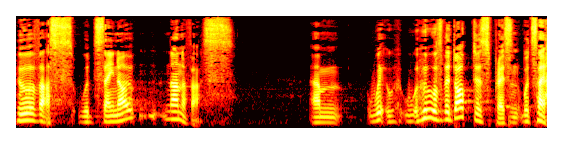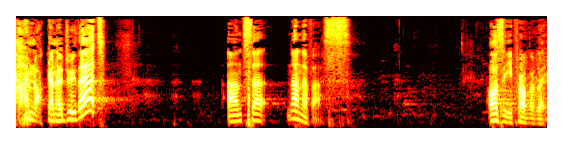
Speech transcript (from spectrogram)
Who of us would say no? None of us. Um, who of the doctors present would say, I'm not going to do that? Answer, none of us. Aussie, probably.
